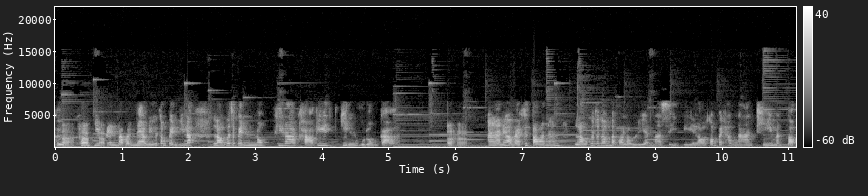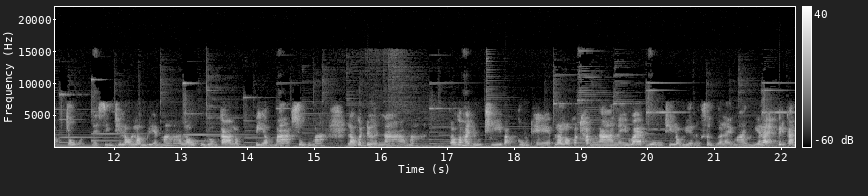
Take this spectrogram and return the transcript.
คืออาคครันบที่ครับเป็นแบบว่าแนวนี้ก็ต้องเป็นพิราบเราก็จะเป็นนกพิราบขาวที่กินอุดมการณ์อ่าฮะอ่านี่หรอกไหมคือตอนนั้นเราก็จะต้องแบบว่าเราเรียนมาสี่ปี เราต้องไปทำงานที่มันตอบโจทย์ในสิ่งที่เราล่ำเรียนมา เราอุดมการณ์เราเปี่ยมมากสูงมาก เราก็เดินหน้ามา เราก็มาอยู่ที่แบบกรุงเทพแล้วเราก็ทำงานในแวดวงที่เราเรียนหนังสืออะไรมาอย่างนี้ยแหละเป็นการ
